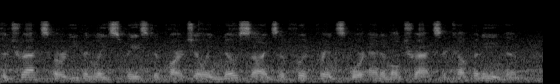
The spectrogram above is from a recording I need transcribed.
The tracks are evenly spaced apart showing no signs of footprints or animal tracks accompanying them.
